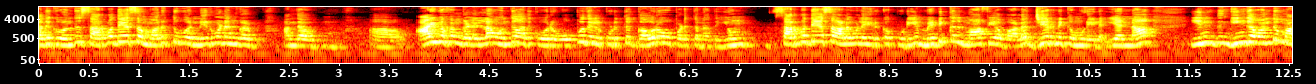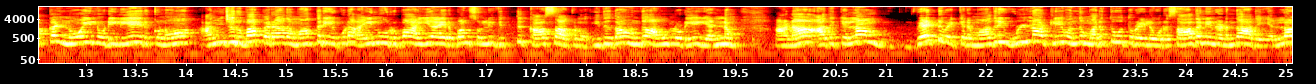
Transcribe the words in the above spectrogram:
அதுக்கு வந்து சர்வதேச மருத்துவ நிறுவனங்கள் அந்த ஆய்வகங்கள் எல்லாம் வந்து அதுக்கு ஒரு ஒப்புதல் கொடுத்து கௌரவப்படுத்தினதையும் சர்வதேச அளவில் இருக்கக்கூடிய மெடிக்கல் மாஃபியாவால் ஜீரணிக்க முடியல. ஏன்னா இந்த இங்கே வந்து மக்கள் நோய் நொடியிலேயே இருக்கணும். அஞ்சு ரூபாய் பெறாத மாத்திரையை கூட ஐநூறுரூபா ஐயாயிரம் ரூபான்னு சொல்லி விற்று காசாக்கணும். இதுதான் வந்து அவங்களுடைய எண்ணம். ஆனால் அதுக்கெல்லாம் வேட்டு வைக்கிற மாதிரி உள்நாட்டிலேயே வந்து மருத்துவத்துறையில் ஒரு சாதனை நடந்தால் அதை எல்லா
